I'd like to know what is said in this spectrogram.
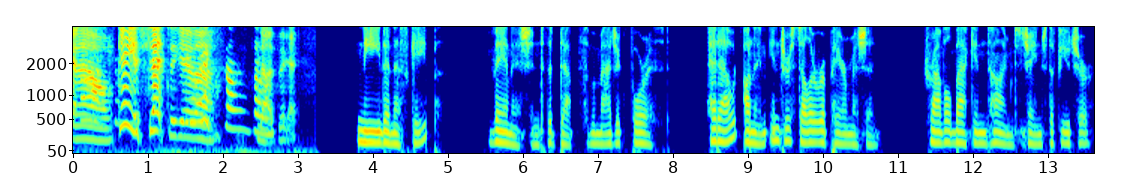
Fucking hell. Get your shit together. No, it's okay. Need an escape? Vanish into the depths of a magic forest. Head out on an interstellar repair mission. Travel back in time to change the future.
